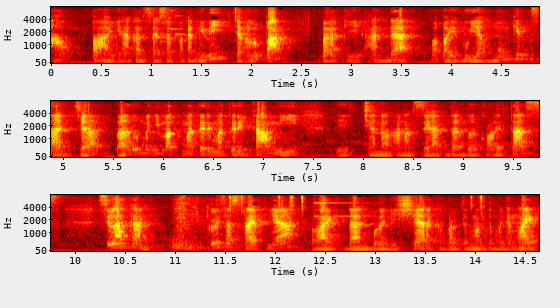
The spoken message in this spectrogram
apa yang akan saya sampaikan ini, jangan lupa bagi Anda, Bapak Ibu yang mungkin saja baru menyimak materi-materi kami di channel Anak Sehat dan Berkualitas, silahkan klik subscribe-nya, like, dan boleh di-share kepada teman-teman yang lain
